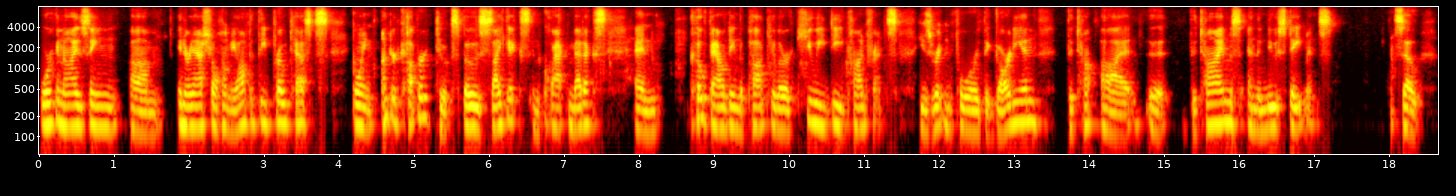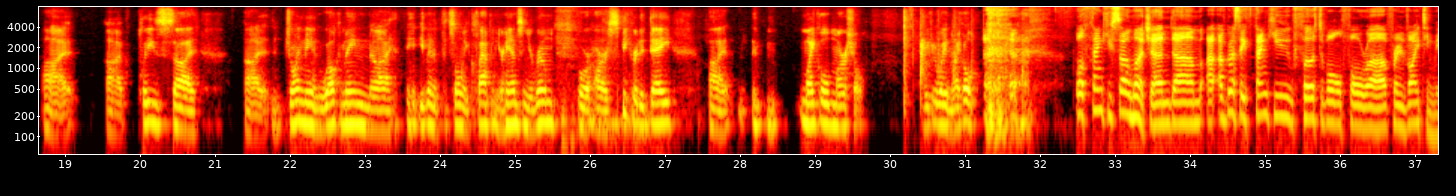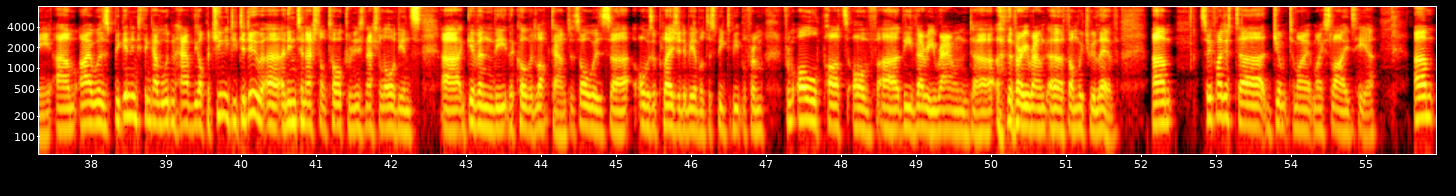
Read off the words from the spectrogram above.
organizing um, international homeopathy protests, going undercover to expose psychics and quack medics, and co-founding the popular QED conference. He's written for The Guardian, the, uh, the, the Times, and the New Statesman. So uh, uh, please uh, uh, join me in welcoming, uh, even if it's only clapping your hands in your room, for our speaker today, Michael Marshall. Take it away, Michael. Well, thank you so much, and um, I- have got to say thank you first of all for uh, for inviting me. Um, I was beginning to think I wouldn't have the opportunity to do uh, an international talk to an international audience, uh, given the, the COVID lockdowns. It's always uh, always a pleasure to be able to speak to people from from all parts of uh, the very round uh, the very round Earth on which we live. Um, so if I just jump to my my slides here. Um,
